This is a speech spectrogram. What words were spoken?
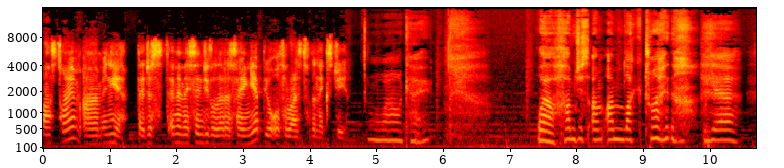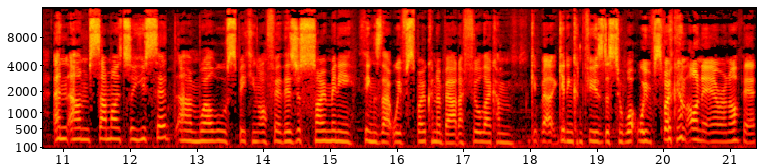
last time. Um, and yeah, they just and then they send you the letter saying, "Yep, you're authorized for the next year." oh, wow okay Wow, I'm just I'm I'm like trying. yeah And um, Samar, so you said um, while we were speaking off air, there's just so many things that we've spoken about. I feel like I'm uh, getting confused as to what we've spoken on air and off air.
